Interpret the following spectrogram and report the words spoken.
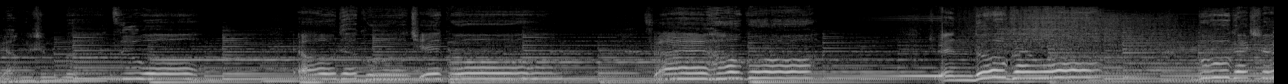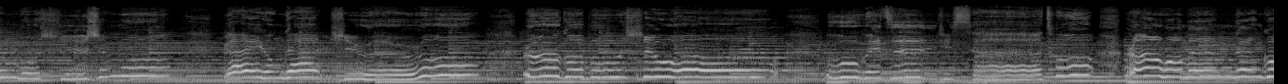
讲什么自我，要得过且过才好过，全都怪我，沉默是沉默该勇敢时软弱如果不是我误会自己洒脱让我们难过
